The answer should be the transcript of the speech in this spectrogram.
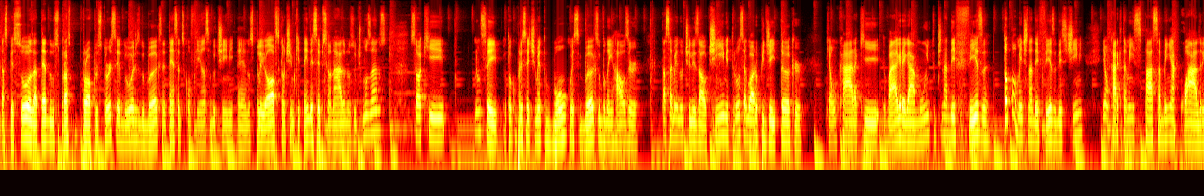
das pessoas, até dos próprios torcedores do Bucks, né? tem essa desconfiança do time é, nos playoffs, que é um time que tem decepcionado nos últimos anos. Só que, não sei, eu tô com um pressentimento bom com esse Bucks, o Budenhauser tá sabendo utilizar o time, trouxe agora o PJ Tucker, que é um cara que vai agregar muito na defesa, totalmente na defesa desse time. E é um cara que também espaça bem a quadra.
